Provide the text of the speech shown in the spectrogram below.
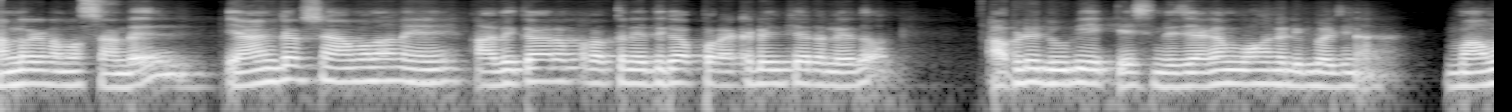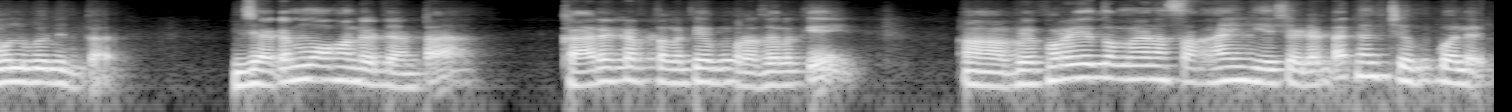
అందరికి నమస్తే అండి. యాంకర్ శ్యామలని అధికార ప్రతినిధిగా ప్రకటించారో లేదో అప్పుడే డ్యూటీ ఎక్కేసింది జగన్మోహన్ రెడ్డి భజన. మామూలు భజన కాదు. జగన్మోహన్ రెడ్డి అంట కార్యకర్తలకి ప్రజలకి విపరీతమైన సహాయం చేశాడంట కానీ చెప్పుకోలేదు.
